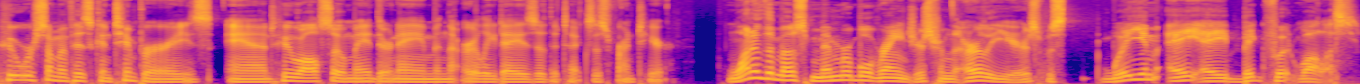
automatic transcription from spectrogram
Who were some of his contemporaries, and who also made their name in the early days of the Texas frontier? One of the most memorable Rangers from the early years was William A. A. Bigfoot Wallace.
